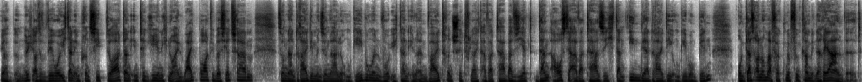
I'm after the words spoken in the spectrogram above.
ja, nicht? Also wo ich dann im Prinzip dort dann integriere nicht nur ein Whiteboard, wie wir es jetzt haben, sondern dreidimensionale Umgebungen, wo ich dann in einem weiteren Schritt vielleicht Avatar-basiert dann aus der Avatar-Sicht dann in der 3D-Umgebung bin und das auch nochmal verknüpfen kann mit einer realen Welt.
